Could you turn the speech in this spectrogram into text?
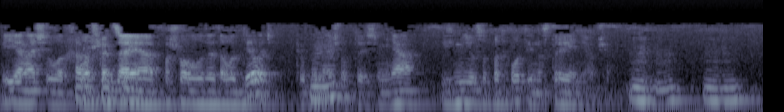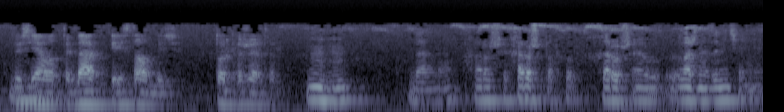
И я начал, вот, вот, когда я пошел вот это вот делать, как бы uh-huh. начал, то есть у меня изменился подход и настроение вообще. Uh-huh. Uh-huh. То есть я вот тогда перестал быть только жертвой. Uh-huh. Да, да, хороший, хороший подход, хорошее, важное замечание.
